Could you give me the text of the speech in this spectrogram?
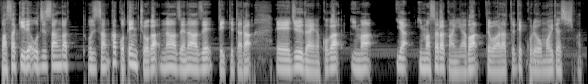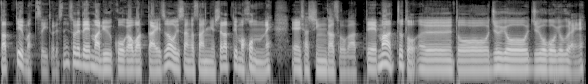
馬先でおじさんが、おじさん、過去店長がなぜなぜって言ってたら、えー、10代の子が今、いや、今更感やばって笑ってて、これを思い出してしまったっていう、まあ、ツイートですね。それで、まあ、流行が終わった合図はおじさんが参入したらっていう、まあ、本のね、えー、写真画像があって、まあ、ちょっと、えっ、ー、と、10行、15行ぐらいね、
